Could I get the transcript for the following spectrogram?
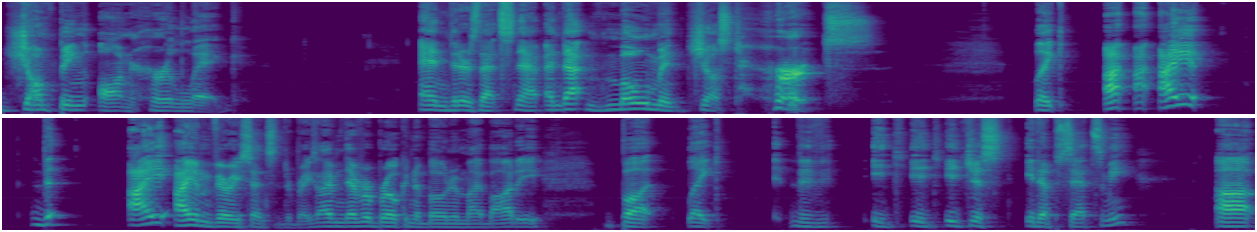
jumping on her leg. And there's that snap, and that moment just hurts. Like I I I, the, I, I am very sensitive to breaks. I've never broken a bone in my body, but like it it it just it upsets me. Uh,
